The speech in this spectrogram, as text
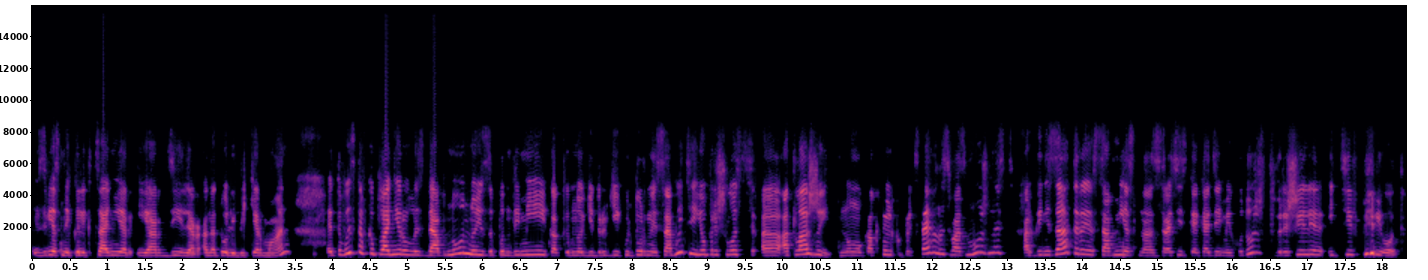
известный коллекционер и арт-дилер Анатолий Бекерман. Эта выставка планировалась давно, но из-за пандемии, как и многие другие культурные события, ее пришлось э, отложить. Но как только представилась возможность, организаторы совместно с Российской Академией Художеств решили идти вперед.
